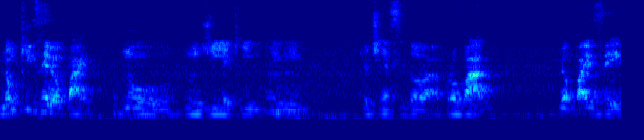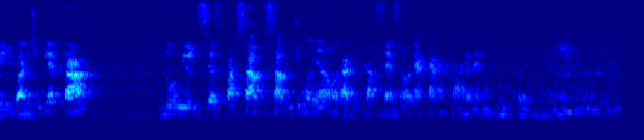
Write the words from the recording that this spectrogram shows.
não quis ver meu pai no, no dia que, que, ele- que eu tinha sido aprovado. Meu pai veio de Guaratinguetá, dormiu de sexta para sábado, de manhã, horário do café, vai olhar cara a cara, né? Não tem como, né? Uhum.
